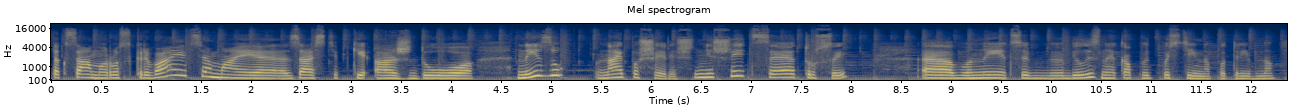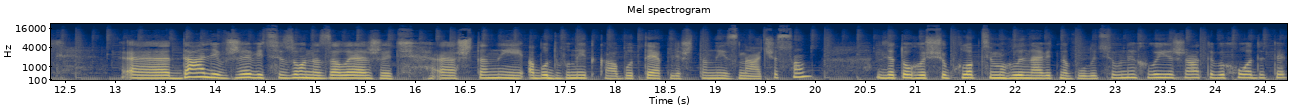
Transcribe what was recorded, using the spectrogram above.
так само розкривається, має застібки аж до низу. Найпоширеніші це труси. Е, Вони це білизна, яка постійно потрібна. Е, Далі вже від сезону залежить штани або двонитка, або теплі штани з начісом. Для того, щоб хлопці могли навіть на вулицю в них виїжджати, виходити.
